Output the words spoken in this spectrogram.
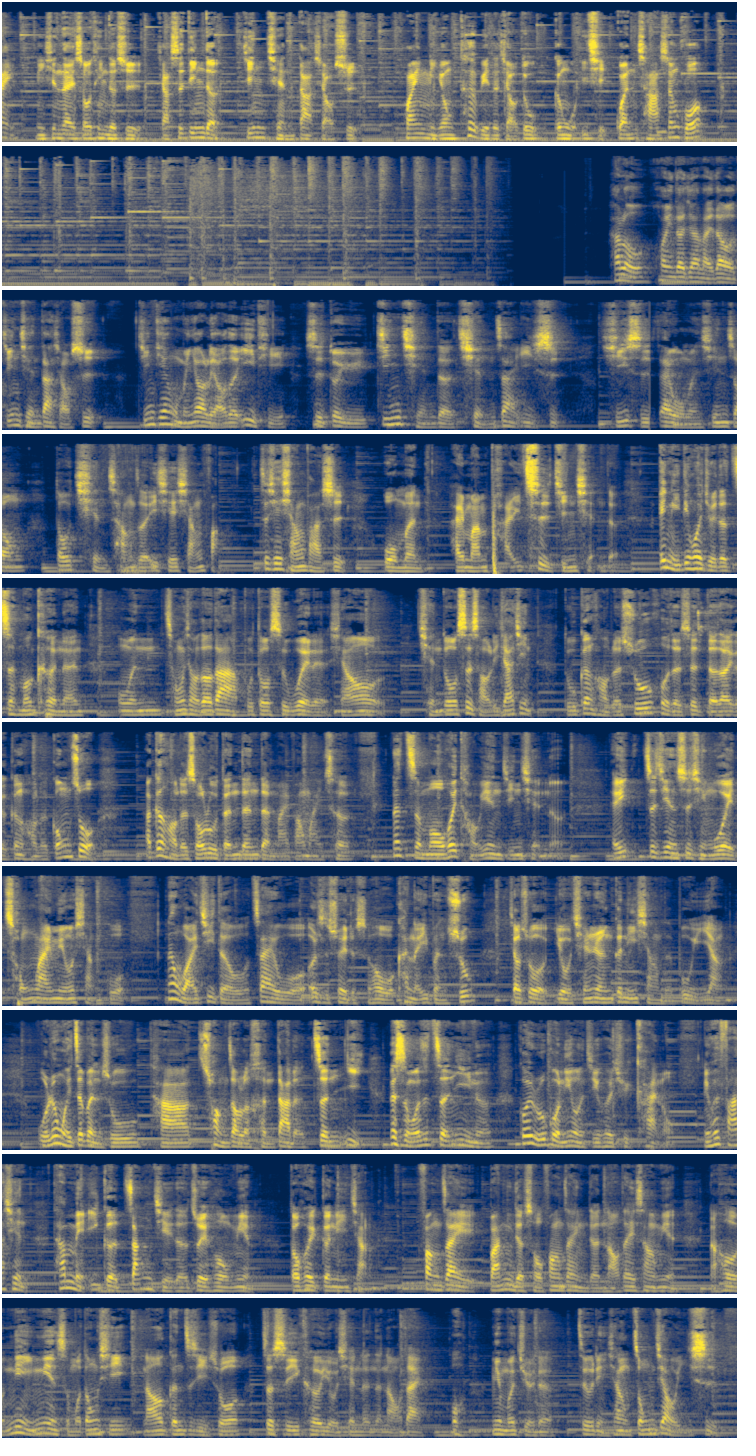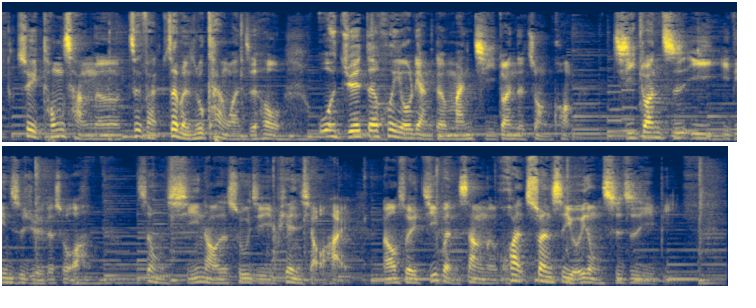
嗨，你现在收听的是贾斯丁的《金钱大小事》，欢迎你用特别的角度跟我一起观察生活。Hello，欢迎大家来到《金钱大小事》。今天我们要聊的议题是对于金钱的潜在意识。其实，在我们心中都潜藏着一些想法，这些想法是我们还蛮排斥金钱的。诶，你一定会觉得，怎么可能？我们从小到大不都是为了想要钱多事少离家近，读更好的书，或者是得到一个更好的工作，啊，更好的收入等等等，买房买车？那怎么会讨厌金钱呢？诶，这件事情我也从来没有想过。那我还记得，我在我二十岁的时候，我看了一本书，叫做《有钱人跟你想的不一样》。我认为这本书它创造了很大的争议。那什么是争议呢？各位，如果你有机会去看哦，你会发现它每一个章节的最后面都会跟你讲，放在把你的手放在你的脑袋上面，然后念一念什么东西，然后跟自己说，这是一颗有钱人的脑袋哦。你有没有觉得这有点像宗教仪式？所以通常呢，这本这本书看完之后，我觉得会有两个蛮极端的状况。极端之一一定是觉得说啊，这种洗脑的书籍骗小孩，然后所以基本上呢，换算是有一种嗤之以鼻。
